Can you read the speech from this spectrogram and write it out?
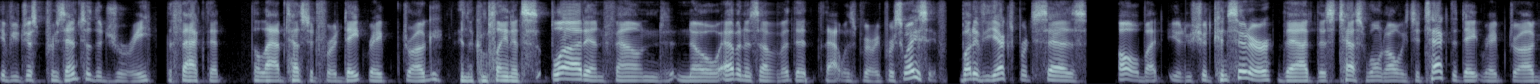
if you just present to the jury the fact that the lab tested for a date rape drug in the complainant's blood and found no evidence of it, that that was very persuasive. But if the expert says, oh, but you should consider that this test won't always detect the date rape drug,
